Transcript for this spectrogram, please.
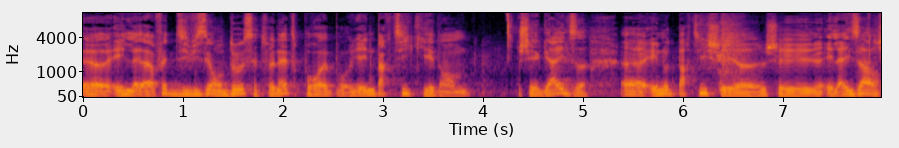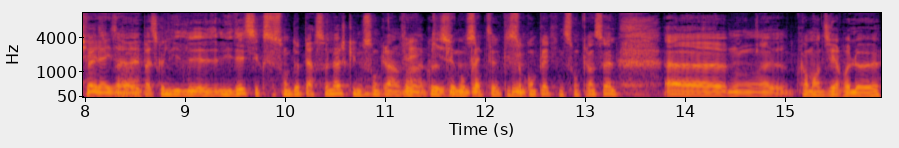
euh, et il l'a en fait divisé en deux cette fenêtre pour, pour il y a une partie qui est dans chez Giles euh, et une autre partie chez euh, chez Eliza en Chez fait Eliza, Euh, ouais. parce que l'i- l'idée c'est que ce sont deux personnages qui ne sont qu'un enfin, Oui, que- qui se qui sont- Mm. qui ne sont qu'un seul comment dire le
